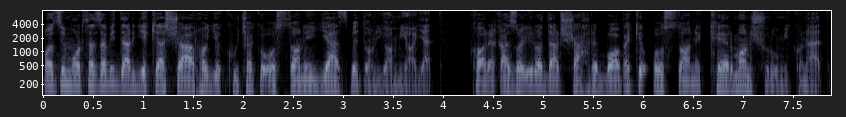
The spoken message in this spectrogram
قاضی مرتضوی در یکی از شهرهای کوچک استان یزد به دنیا می آید. کار قضایی را در شهر بابک استان کرمان شروع می کند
